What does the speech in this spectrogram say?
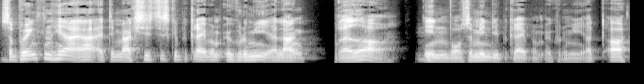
Så pointen her er, at det marxistiske begreb om økonomi er langt bredere end vores almindelige begreb om økonomi. Og, og,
